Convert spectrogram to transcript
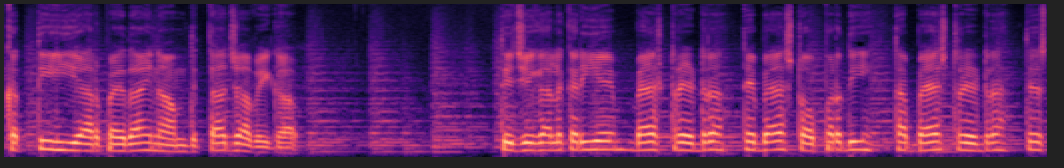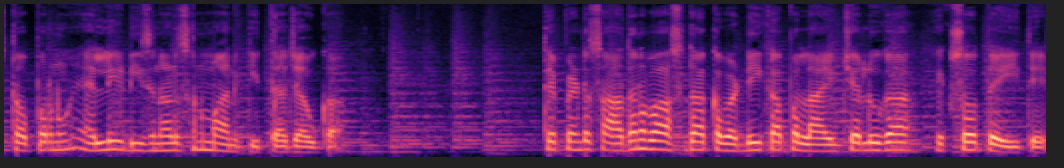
31000 ਰੁਪਏ ਦਾ ਇਨਾਮ ਦਿੱਤਾ ਜਾਵੇਗਾ। ਤੇ ਜੇ ਗੱਲ ਕਰੀਏ ਬੈਸਟ ਟ੍ਰੇਡਰ ਤੇ ਬੈਸਟ ਸਟਾਪਰ ਦੀ, ਤਾਂ ਬੈਸਟ ਟ੍ਰੇਡਰ ਤੇ ਸਟਾਪਰ ਨੂੰ LEDs ਨਾਲ ਸਨਮਾਨ ਕੀਤਾ ਜਾਊਗਾ। ਤੇ ਪਿੰਡ ਸਾਧਨਵਾਸ ਦਾ ਕਬੱਡੀ ਕੱਪ ਲਾਈਵ ਚੱਲੂਗਾ 123 ਤੇ।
